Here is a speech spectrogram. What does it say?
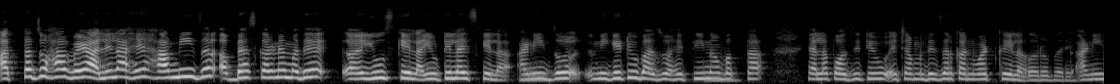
आत्ता जो हा वेळ आलेला आहे हा मी जर अभ्यास करण्यामध्ये यूज केला युटिलाइज केला आणि. जो निगेटिव्ह बाजू आहे ती न. बघता याला पॉझिटिव्ह याच्यामध्ये जर कन्वर्ट केलं बरोबर आहे. आणि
